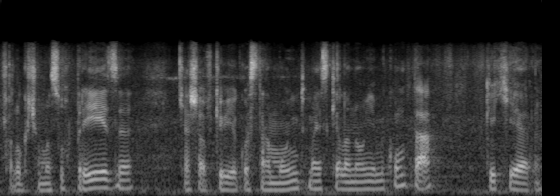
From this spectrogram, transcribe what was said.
Falou que tinha uma surpresa, que achava que eu ia gostar muito, mas que ela não ia me contar o que que era.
